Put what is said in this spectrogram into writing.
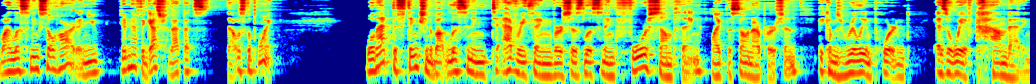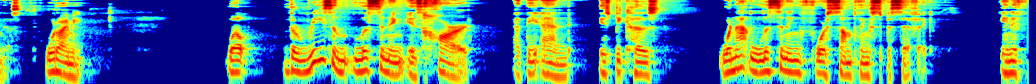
why listening so hard. And you didn't have to guess for that. That's that was the point. Well, that distinction about listening to everything versus listening for something, like the sonar person, becomes really important as a way of combating this. What do I mean? Well, the reason listening is hard at the end is because we're not listening for something specific. And if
